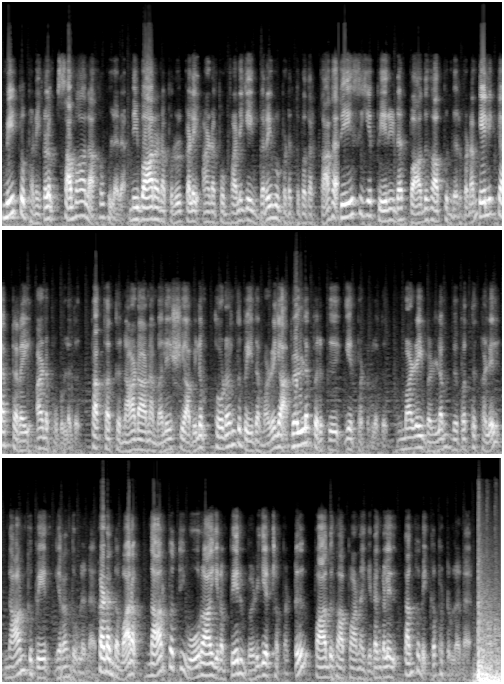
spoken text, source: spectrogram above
மீட்பு பணிகளும் சவாலாக உள்ளன. நிவாரணப் பொருட்களை அனுப்பும் பணியை விரைவுபடுத்துவதற்காக தேசிய பேரிடர் பாதுகாப்பு நிறுவனம் ஹெலிகாப்டரை அனுப்பவுள்ளது. பக்கத்து நாடான மலேசியாவிலும் தொடர்ந்து பெய்த மழையால் வெள்ளப்பெருக்கு ஏற்பட்டுள்ளது. மழை வெள்ளம் விபத்துகளில் நான்கு பேர் இறந்துள்ளனர். கடந்த வாரம் நாற்பத்தி ஓராயிரம் பேர் வெளியேற்றப்பட்டு பாதுகாப்பான இடங்களில் தங்க வைக்கப்பட்டுள்ளனர்.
